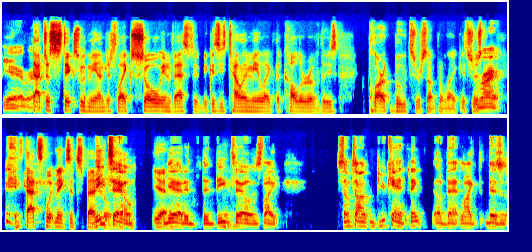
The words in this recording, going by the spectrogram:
Yeah, right. that just sticks with me. I'm just like so invested because he's telling me like the color of these Clark boots or something. Like it's just right. it's that's what makes it special. Detail. Yeah. Yeah, the, the detail is like sometimes you can't think of that. Like there's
